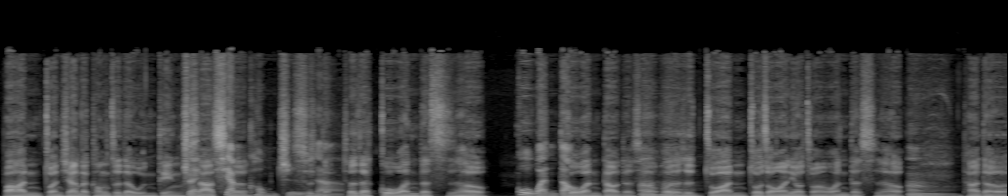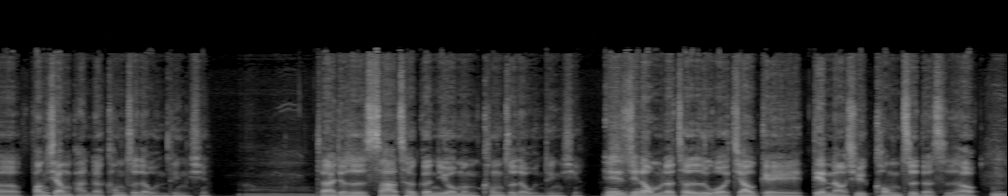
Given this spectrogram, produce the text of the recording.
包含转向的控制的稳定，转向控制是的。这在过弯的时候，过弯道过弯道的时候，嗯、或者是转左转弯右转弯的时候，嗯，它的方向盘的控制的稳定性。哦，再来就是刹车跟油门控制的稳定性，因为现在我们的车子如果交给电脑去控制的时候，嗯，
